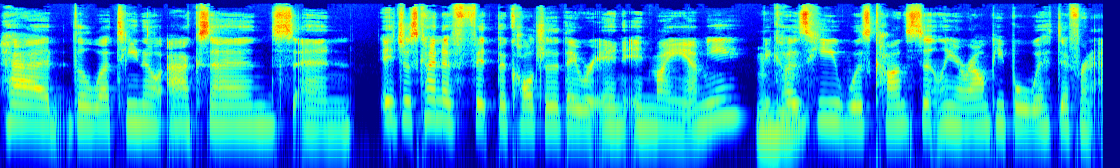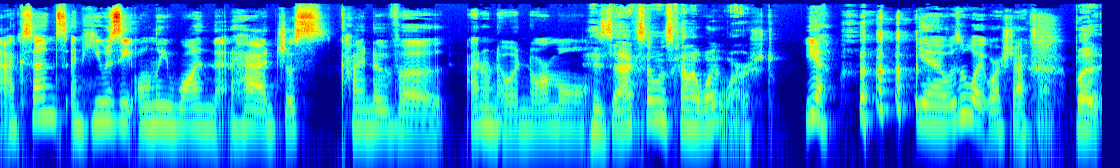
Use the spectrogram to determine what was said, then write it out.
had the Latino accents and it just kind of fit the culture that they were in in Miami mm-hmm. because he was constantly around people with different accents and he was the only one that had just kind of a I don't know, a normal his accent was kind of whitewashed. Yeah. yeah, it was a whitewashed accent. But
